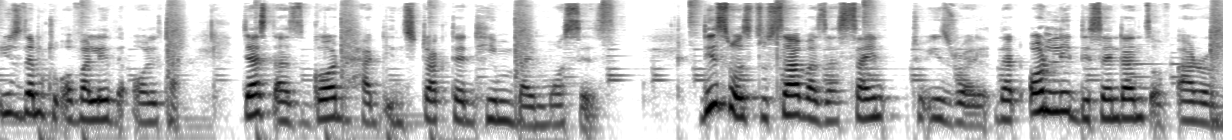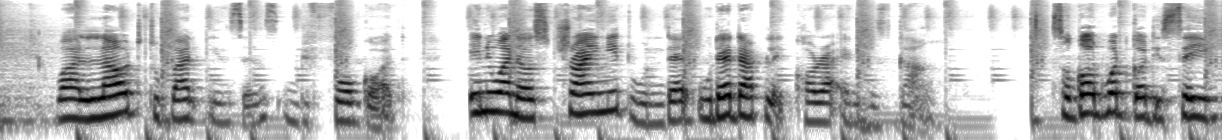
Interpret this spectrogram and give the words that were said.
used them to overlay the altar, just as God had instructed him by Moses. This was to serve as a sign to Israel that only descendants of Aaron were allowed to burn incense before God. Anyone else trying it would, would end up like Korah and his gang. So God, what God is saying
